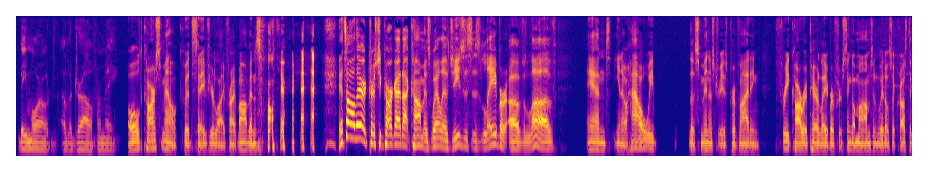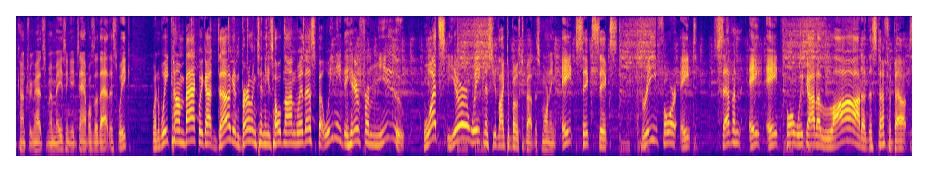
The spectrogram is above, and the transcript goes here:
be more of a draw for me. Old car smell could save your life, right, Bob? And it's all there. it's all there at ChristianCarGuy.com as well as Jesus's labor of love and, you know, how we, this ministry is providing free car repair labor for single moms and widows across the country. We had some amazing examples of that this week. When we come back, we got Doug in Burlington. He's holding on with us, but we need to hear from you. What's your weakness you'd like to boast about this morning? 866 348 7884. We got a lot of the stuff about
